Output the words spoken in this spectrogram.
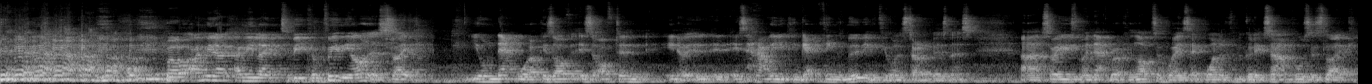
well, I mean, I, I mean, like to be completely honest, like your network is of, is often you know it- it's how you can get things moving if you want to start a business. Uh, so I use my network in lots of ways. Like one of the good examples is like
